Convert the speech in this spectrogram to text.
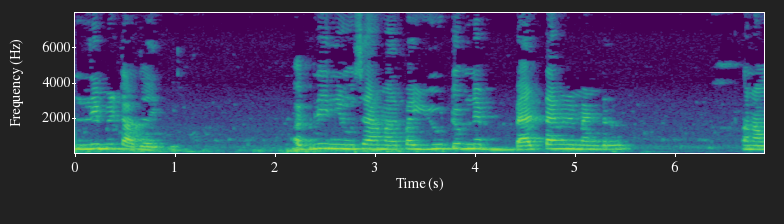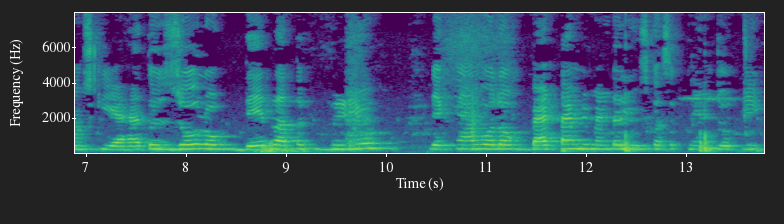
लिमिट आ जाएगी। अगली न्यूज़ है हमारे पास यूट्यूब ने बैड टाइम रिमाइंडर अनाउंस किया है तो जो लोग देर रात तक वीडियो देखते हैं, वो लोग बैड टाइम रिमाइंडर यूज़ कर सकते हैं, जो कि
